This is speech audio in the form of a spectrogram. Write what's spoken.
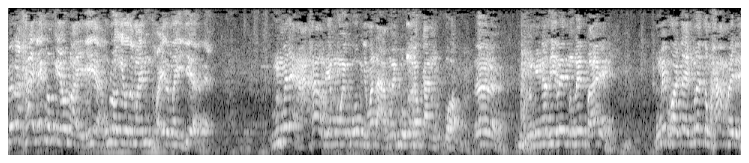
เวลาค่ายเล็กลงเอวหน่อยไอ้เหี้ยมึงลงเอวทำไมมึงถอยทำไมไอ้เหี้ยเนี่ย มึงไม่ได้หาข้าวเลี้ยงมวยกูงอย่ามาด่ามวยกูก็แล้วกันกูบอก เออ มึงมีหน้าที่เล่นมึงเล่นไป มึงไม่พอใจมึงเล่นตรงข้ามไปดิ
